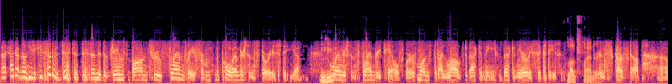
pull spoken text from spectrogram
I, I don't know. He's he's sort of a distant descendant of James Bond through Flandry from the Poul Anderson stories. The uh, mm-hmm. Poul Anderson's Flandry tales were ones that I loved back in the back in the early '60s. Loved Flandry and scarfed up. Uh,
